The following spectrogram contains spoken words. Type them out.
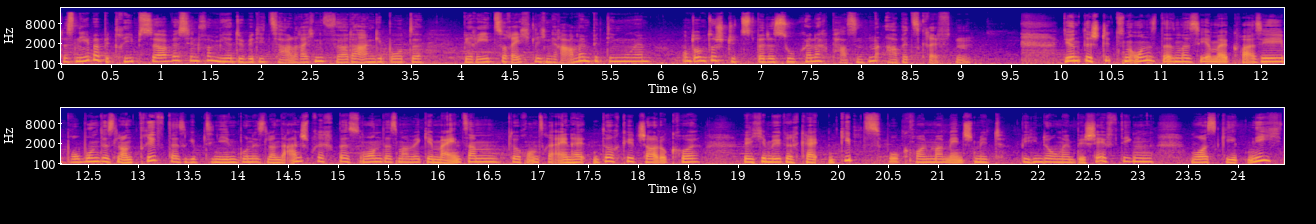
Das Neber Betriebsservice informiert über die zahlreichen Förderangebote, berät zu rechtlichen Rahmenbedingungen und unterstützt bei der Suche nach passenden Arbeitskräften. Die unterstützen uns, dass man sich einmal quasi pro Bundesland trifft. Also gibt es in jedem Bundesland eine Ansprechperson, dass man mal gemeinsam durch unsere Einheiten durchgeht, schaut, okay, welche Möglichkeiten gibt es, wo kann man Menschen mit Behinderungen beschäftigen, was geht nicht.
